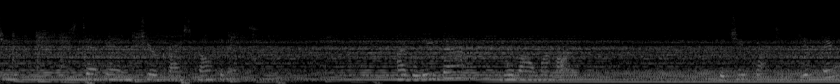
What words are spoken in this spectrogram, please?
as you step into your Christ confidence. I believe that with all my heart. But you've got to get there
